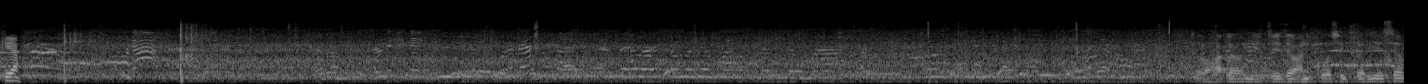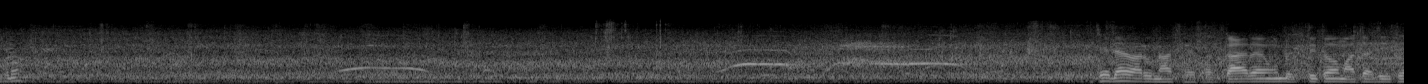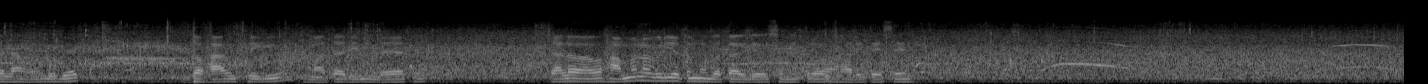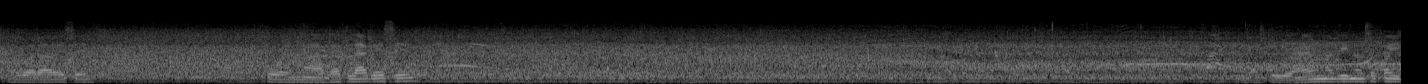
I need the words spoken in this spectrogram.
ક્યાં તો નીચે જવાની કોશિશ કરીએ છીએ આપણે. વાળું ના થાય પણ હું ડૂબતી તો માતાજી પહેલાં હું ડૂબે. તો સારું થઈ ગયું. માતાજીની દયા છે. ચાલો હવે સામાનો વીડિયો તમને બતાવી દઉં છું મિત્રો. આ રીતે છે. છે. તો એમાં આઘાત લાગે છે. આ નદીનું તો કંઈ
